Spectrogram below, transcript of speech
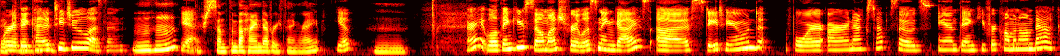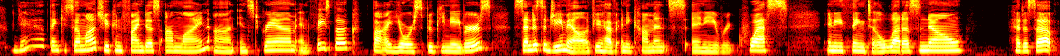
or they kind of teach you a lesson. Mm-hmm. Yeah. There's something behind everything, right? Yep. Hmm. All right. Well, thank you so much for listening, guys. Uh, stay tuned for our next episodes, and thank you for coming on back. Yeah, thank you so much. You can find us online on Instagram and Facebook by Your Spooky Neighbors. Send us a Gmail if you have any comments, any requests, anything to let us know. Hit us up,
